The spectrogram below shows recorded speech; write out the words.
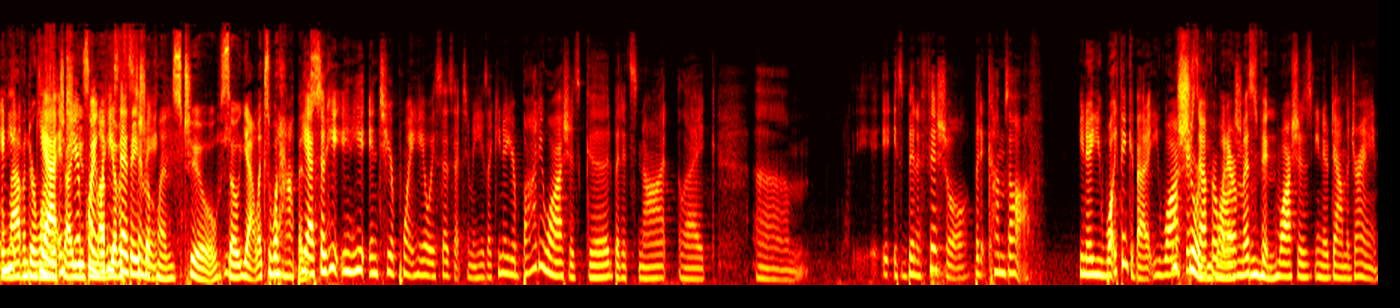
and lavender he, one, yeah, which I use point, and love. You have a facial cleanse too. So yeah, like so, what happens? Yeah, so he, he and to your point, he always says that to me. He's like, you know, your body wash is good, but it's not like, um, it's beneficial, but it comes off. You know, you think about it. You wash well, sure, your stuff you or wash. whatever. Most mm-hmm. washes, you know, down the drain.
